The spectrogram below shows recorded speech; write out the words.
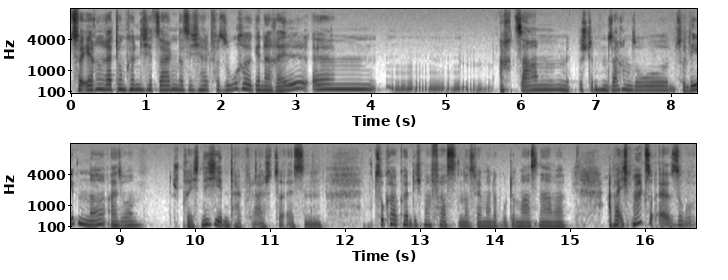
zur Ehrenrettung könnte ich jetzt sagen, dass ich halt versuche, generell ähm, achtsam mit bestimmten Sachen so zu leben. Ne? Also Sprich, nicht jeden Tag Fleisch zu essen, Zucker könnte ich mal fasten, das wäre mal eine gute Maßnahme. Aber ich mag so, also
